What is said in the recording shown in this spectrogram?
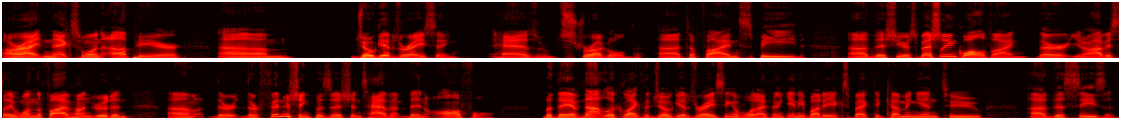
All right, next one up here. Um, Joe Gibbs Racing has struggled uh, to find speed uh, this year, especially in qualifying. They're, you know, obviously won the 500, and um, their their finishing positions haven't been awful, but they have not looked like the Joe Gibbs Racing of what I think anybody expected coming into uh, this season.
